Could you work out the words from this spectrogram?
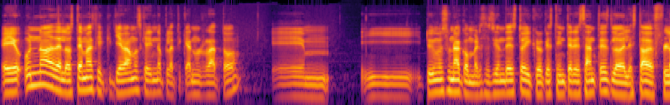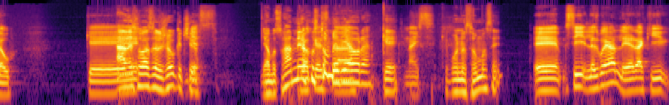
eh, uno de los temas que llevamos queriendo platicar un rato eh, y tuvimos una conversación de esto y creo que está interesante es lo del estado de flow. Que, ah, de eso va a ser el show, qué chido. Yes, Ya vamos, ah, mira, Creo que justo está- media hora. Qué, nice. qué buenos somos, ¿eh? Eh, sí, les voy a leer aquí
